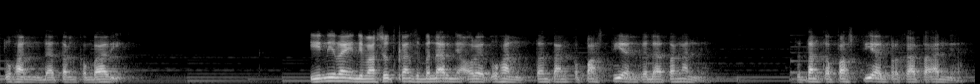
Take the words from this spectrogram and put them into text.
Tuhan datang kembali. Inilah yang dimaksudkan sebenarnya oleh Tuhan tentang kepastian kedatangannya, tentang kepastian perkataannya.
